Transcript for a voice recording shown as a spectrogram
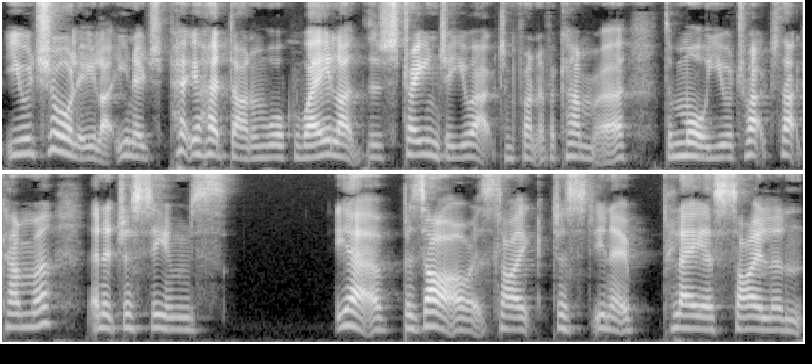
you would surely like you know just put your head down and walk away. Like the stranger you act in front of a camera, the more you attract that camera, and it just seems, yeah, bizarre. It's like just you know play a silent,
